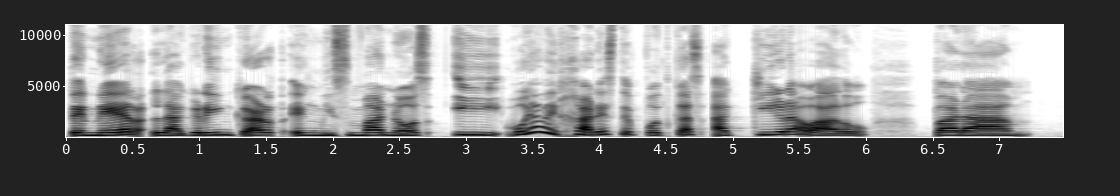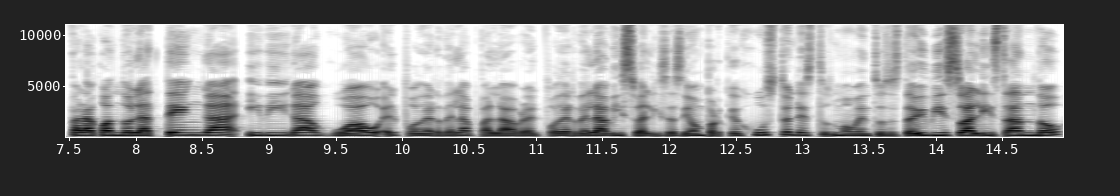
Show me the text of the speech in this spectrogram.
tener la green card en mis manos y voy a dejar este podcast aquí grabado para para cuando la tenga y diga, wow, el poder de la palabra, el poder de la visualización, porque justo en estos momentos estoy visualizando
